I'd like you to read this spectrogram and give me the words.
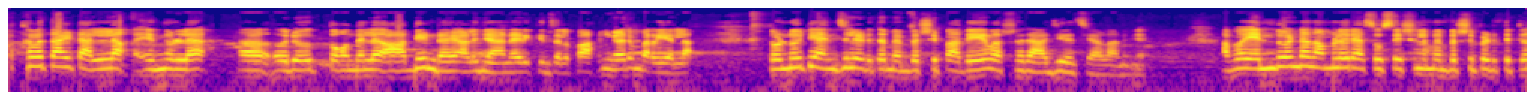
അർത്ഥവത്തായിട്ടല്ല എന്നുള്ള ഒരു തോന്നൽ ആദ്യം ഉണ്ടായ ആൾ ഞാനായിരിക്കും. ചിലപ്പോൾ അഹങ്കാരം പറയല്ല. തൊണ്ണൂറ്റി അഞ്ചിലെടുത്ത മെമ്പർഷിപ്പ് അതേ വർഷം രാജിവെച്ച ആളാണ് ഞാൻ. അപ്പോൾ എന്തുകൊണ്ടാണ് നമ്മളൊരു അസോസിയേഷനിൽ മെമ്പർഷിപ്പ് എടുത്തിട്ട്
